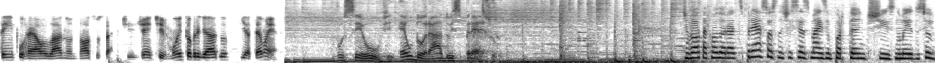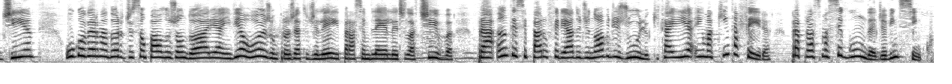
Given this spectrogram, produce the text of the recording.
tempo real lá no nosso site. Gente, muito obrigado e até amanhã. Você ouve Eldorado Expresso. De volta com o Eldorado Expresso, as notícias mais importantes no meio do seu dia. O governador de São Paulo, João Dória, envia hoje um projeto de lei para a Assembleia Legislativa para antecipar o feriado de 9 de julho, que cairia em uma quinta-feira, para a próxima segunda, dia 25.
